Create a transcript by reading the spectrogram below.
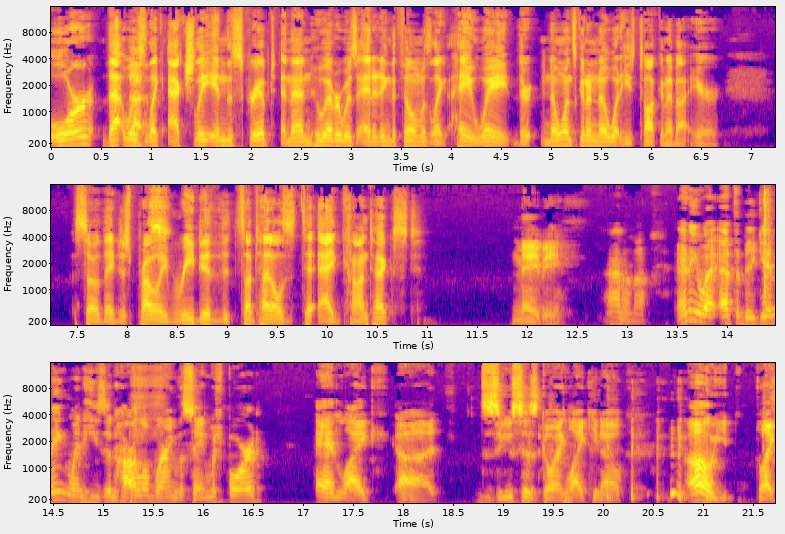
or that was That- like actually in the script and then whoever was editing the film was like, "Hey, wait, there no one's going to know what he's talking about here." So they just probably redid the subtitles to add context. Maybe. I don't know. Anyway, at the beginning when he's in Harlem wearing the sandwich board, and like uh Zeus is going like you know, oh you. Like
